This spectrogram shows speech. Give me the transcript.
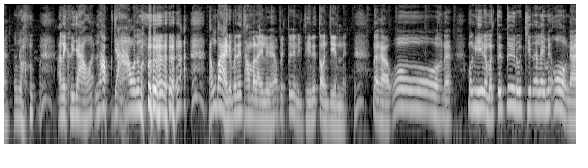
นะท่านผู้ชมอะไรคือยาวอะหลับยาวทั้งทั้งบ่ายเนี่ยไม่ได้ทำอะไรเลยครับไปตื่นอีกทีในตอนเย็นเนี่ยนะครับ โอ้นะบางทีเนี่ยมันตื้นๆมันคิดอะไรไม่ออกนะ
